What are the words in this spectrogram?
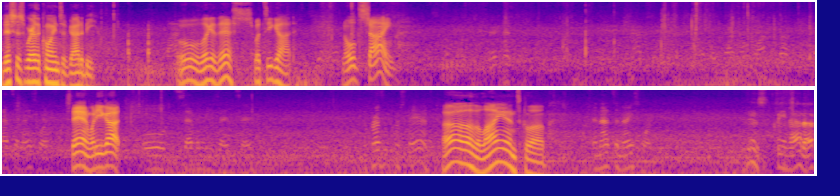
this is where the coins have got to be. Oh, look at this. What's he got? An old sign. That's a nice one. Stan, what do you got? Old 70s, I'd say. A present for Stan. Oh, the Lions Club. And that's a nice one. Yes, clean that up.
